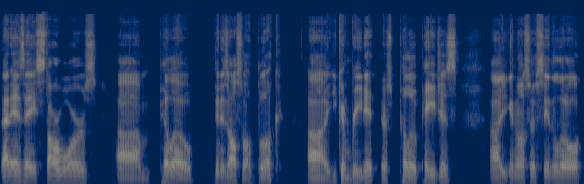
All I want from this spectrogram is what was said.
That is a Star Wars um, pillow that is also a book. Uh, you can read it. There's pillow pages. Uh, you can also see the little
